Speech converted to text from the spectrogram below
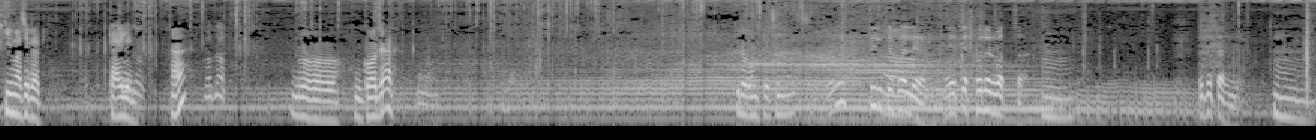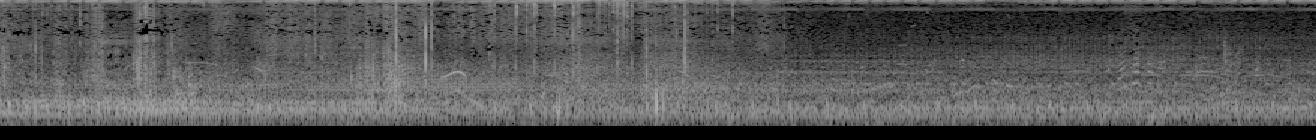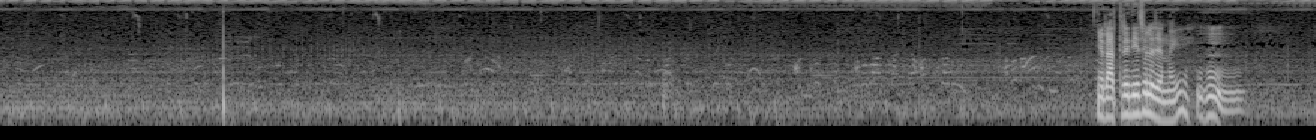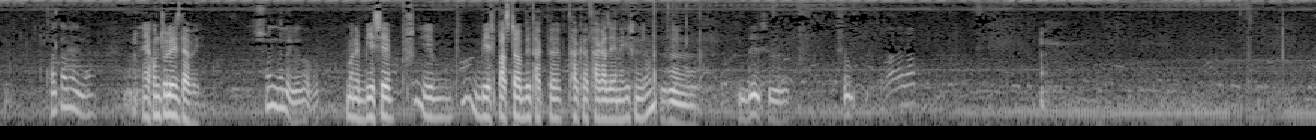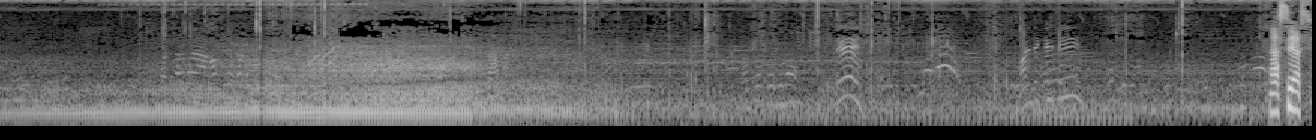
কি মাছ এটা? টাইলেন হ্যাঁ? গজার। ও, গজার? কীরকম পেয়েছেন তিনটে পাইলে এটা শোলের বাচ্চা। হুম, এটা তাইলে হুম। রাত্রে দিয়ে চলে যান নাকি? হুম। থাকা যায় না। এখন চলে যেতে হবে। সন্ধ্যে লেগে যাবে। মানে বেশে বেশ পাঁচটা অবধি থাকতে থাকা থাকা যায় নাকি শুনলাম? হ্যাঁ। বেশ সব Así, así.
